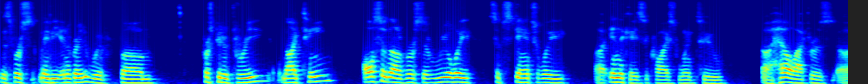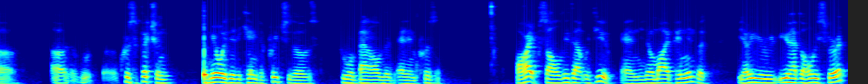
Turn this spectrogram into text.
This verse may be integrated with um, 1 Peter 3 19. Also, not a verse that really substantially uh, indicates that Christ went to uh, hell after his uh, uh crucifixion, but merely that he came to preach to those who were bound and, and in prison. All right, so I'll leave that with you. And you know my opinion, but you know you you have the Holy Spirit,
